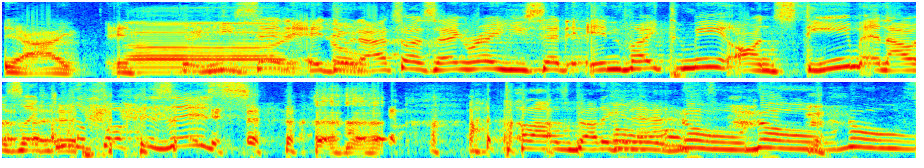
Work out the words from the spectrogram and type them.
Yeah, I, it, dude, he Uh, said, yo. dude, that's what I was saying, right? He said, invite to me on Steam, and I was like, who the fuck is this? I thought I was about to get hacked. No, no, no.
